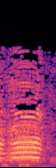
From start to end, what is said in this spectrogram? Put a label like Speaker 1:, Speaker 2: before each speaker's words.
Speaker 1: Come on!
